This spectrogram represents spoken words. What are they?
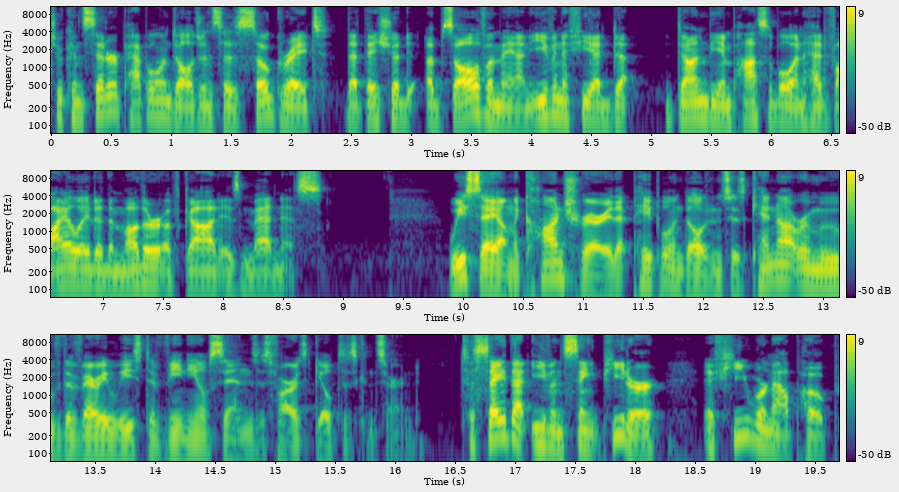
To consider papal indulgences so great that they should absolve a man even if he had d- done the impossible and had violated the Mother of God is madness. We say, on the contrary, that papal indulgences cannot remove the very least of venial sins as far as guilt is concerned. To say that even St. Peter, if he were now Pope,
